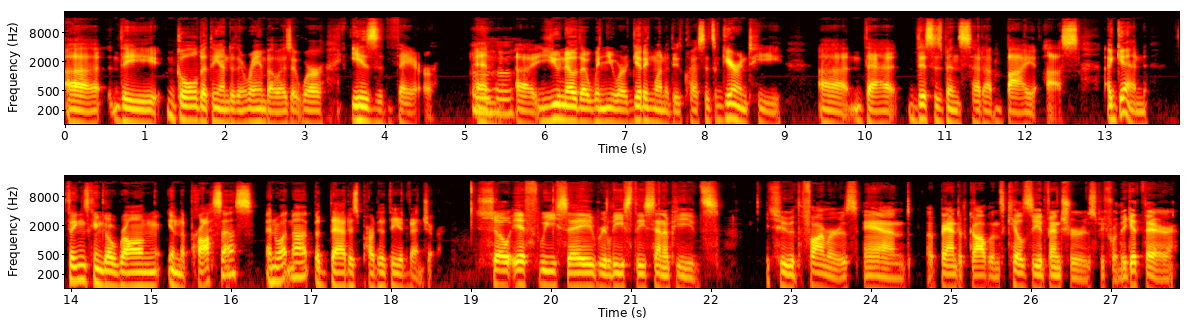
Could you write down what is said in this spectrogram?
uh, the gold at the end of the rainbow, as it were, is there. and Mhm. uh, you know that when you are getting one of these quests, it's a guarantee uh, that this has been set up by us. Again, things can go wrong in the process and whatnot, but that is part of the adventure. So if we say release these centipedes to the farmers and a band of goblins kills the adventurers before they get there,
